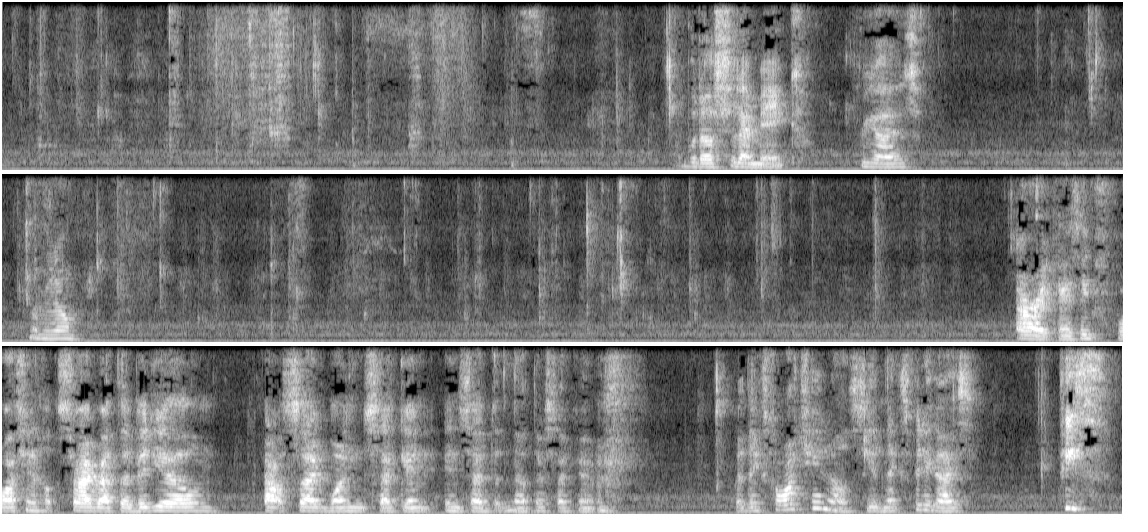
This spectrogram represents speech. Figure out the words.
What else should I make for you guys? Let me know. All right, guys, thanks for watching. Sorry about the video. Outside one second, inside another second. but thanks for watching. I'll see you in the next video, guys. Peace.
